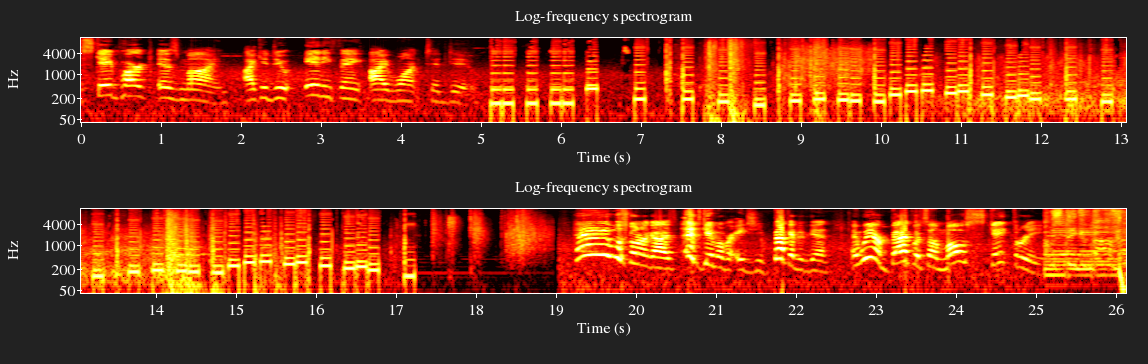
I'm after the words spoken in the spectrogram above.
skate park is mine. I can do anything I want to do. Hey, what's going on guys? It's Game Over HD back at it again. And we are back with some most Skate 3.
